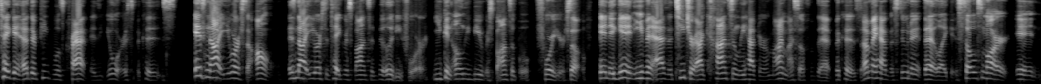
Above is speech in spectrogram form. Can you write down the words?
taking other people's crap as yours because it's not yours to own it's not yours to take responsibility for. You can only be responsible for yourself. And again, even as a teacher, I constantly have to remind myself of that because I may have a student that like is so smart and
